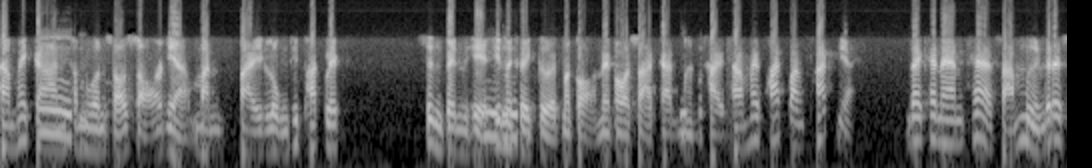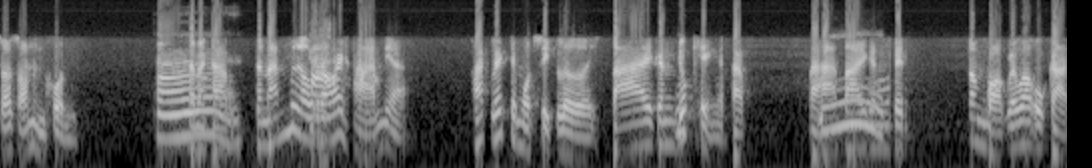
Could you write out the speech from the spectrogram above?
ทำให้การอืมคำนวณสสเนี่ย มันไปลงที่พักเล็ก ซึ่งเป็นเหตุที่อืมไม่เคยเกิดมาก่อนในประวัติศาสตร์การเมืองไทยทำให้พักบางพักเนี่ย ได้คะแนนแค่สามหมื่นก็ได้สสหนึ่งคนอ่าใช่ไหมครับฉะนั้นเมื่อเอาค่ะร้อยหารเนี่ยพักเล็กจะหมดสิทธิ์เลย ตายกันยกเข่งอะครับนะฮะอืมตายกันเป็นต้องบอกเลยว่าโอกาส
